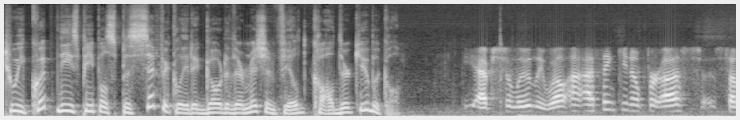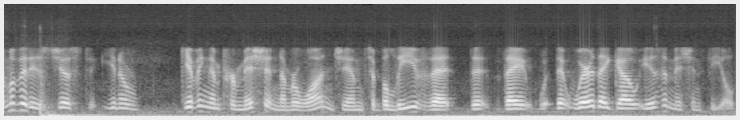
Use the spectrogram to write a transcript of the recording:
to equip these people specifically to go to their mission field called their cubicle? Absolutely. Well, I think, you know, for us, some of it is just, you know, giving them permission number one jim to believe that that they that where they go is a mission field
